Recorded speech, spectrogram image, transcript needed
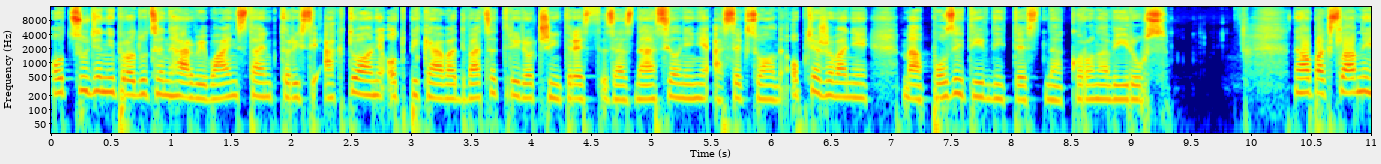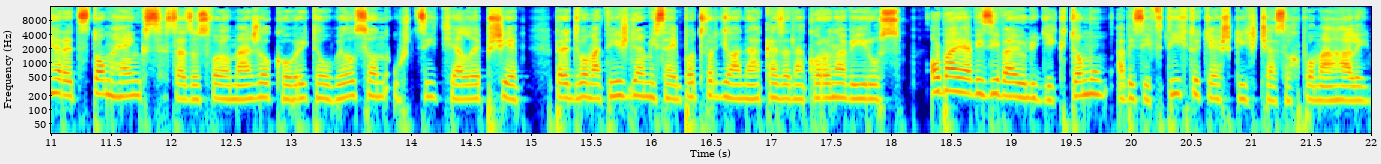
Odsúdený producent Harvey Weinstein, ktorý si aktuálne odpikáva 23-ročný trest za znásilnenie a sexuálne obťažovanie, má pozitívny test na koronavírus. Naopak slávny herec Tom Hanks sa so svojou manželkou Ritou Wilson už cítia lepšie. Pred dvoma týždňami sa im potvrdila nákaza na koronavírus. Obaja vyzývajú ľudí k tomu, aby si v týchto ťažkých časoch pomáhali.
